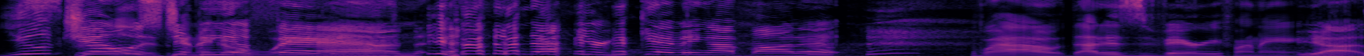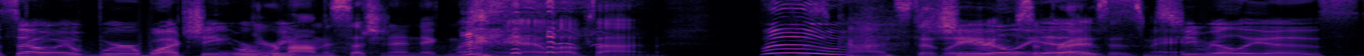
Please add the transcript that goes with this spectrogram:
You chose to be a fan. now you're giving up on it. Wow, that is very funny. Yeah. So uh, we're watching. We're Your re- mom is such an enigma to me. I love that. Woo! constantly she really surprises is. me. She really is.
